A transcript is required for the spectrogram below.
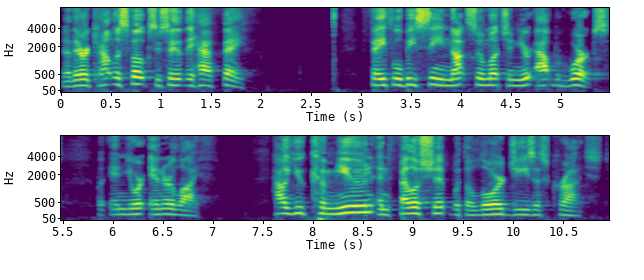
Now, there are countless folks who say that they have faith. Faith will be seen not so much in your outward works, but in your inner life. How you commune and fellowship with the Lord Jesus Christ.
